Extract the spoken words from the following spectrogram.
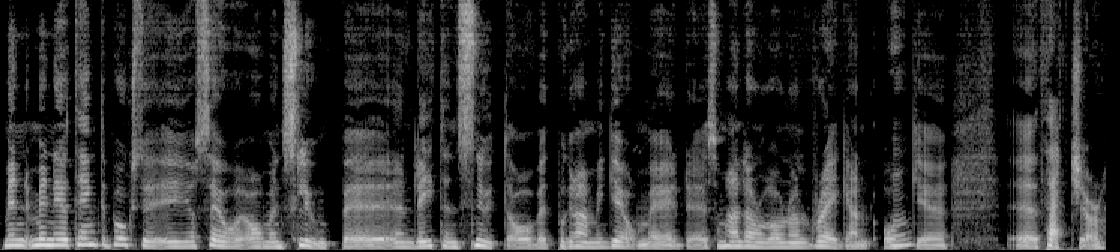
Men, men jag tänkte på också, jag såg av en slump eh, en liten snutt av ett program igår med, eh, som handlar om Ronald Reagan och mm. uh, Thatcher.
